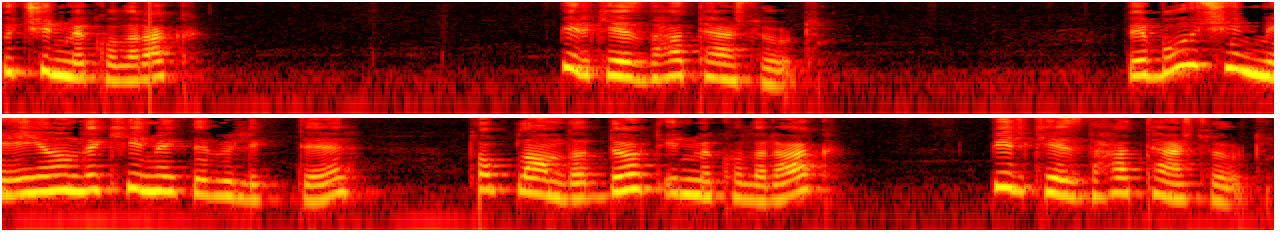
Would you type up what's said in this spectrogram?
3 ilmek olarak bir kez daha ters ördüm. Ve bu 3 ilmeği yanındaki ilmekle birlikte toplamda 4 ilmek olarak bir kez daha ters ördüm.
